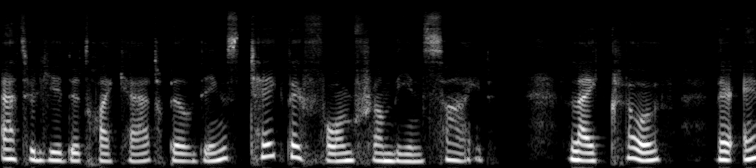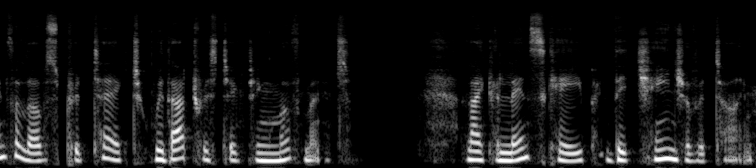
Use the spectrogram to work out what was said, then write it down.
Atelier 234 buildings take their form from the inside. Like cloth, their envelopes protect without restricting movement. Like a landscape, they change over time.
